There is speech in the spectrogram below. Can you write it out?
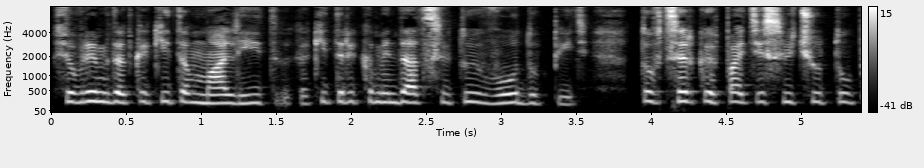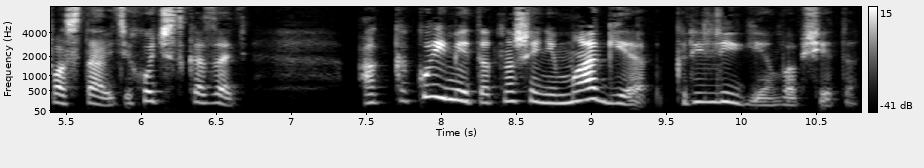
все время дают какие-то молитвы, какие-то рекомендации святую воду пить, то в церковь пойти свечу ту поставить. И хочет сказать, а какое имеет отношение магия к религиям вообще-то?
